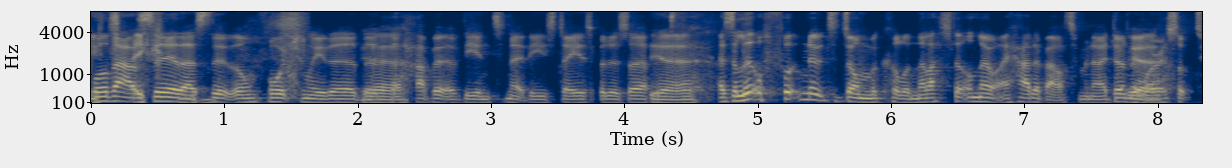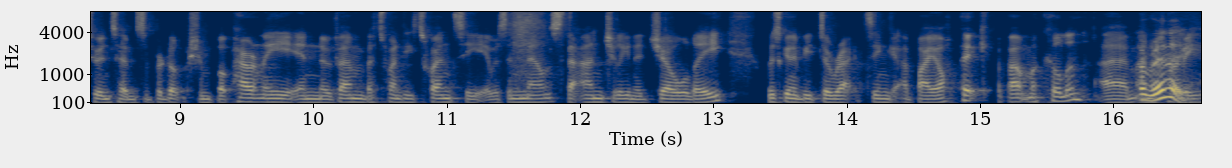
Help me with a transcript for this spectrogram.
well that's it that's the unfortunately the the, yeah. the, habit of the internet these days but as a yeah. as a little footnote to don mccullin the last little note i had about him and i don't know yeah. where it's up to in terms of production but apparently in november 2020 it was announced that angelina jolie was going to be directing a biopic about mccullin um, oh, really?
